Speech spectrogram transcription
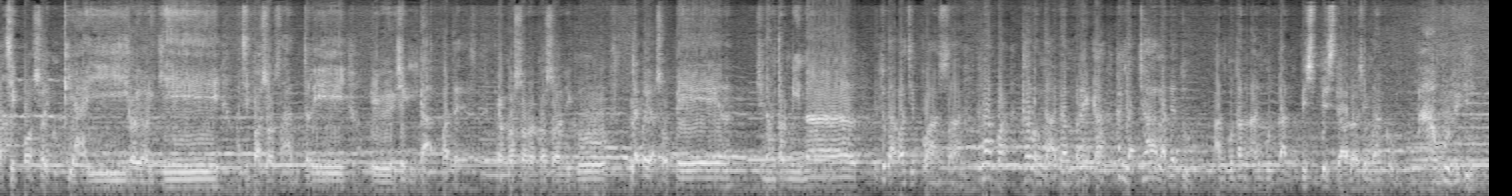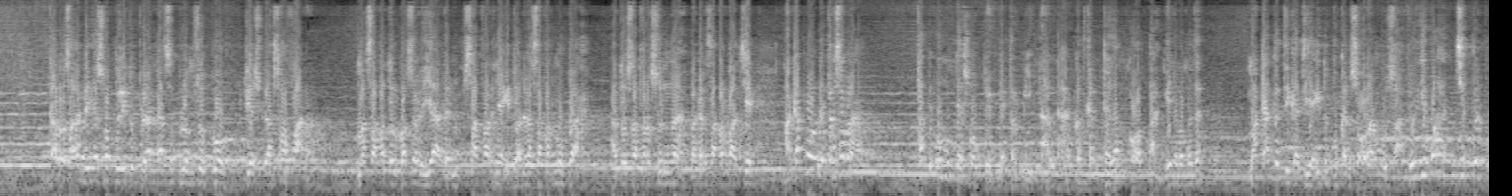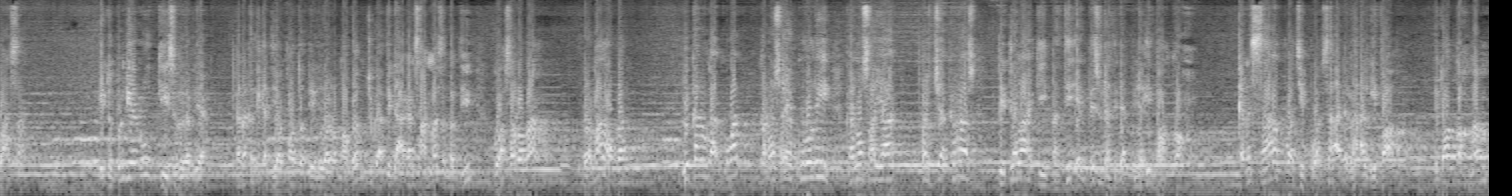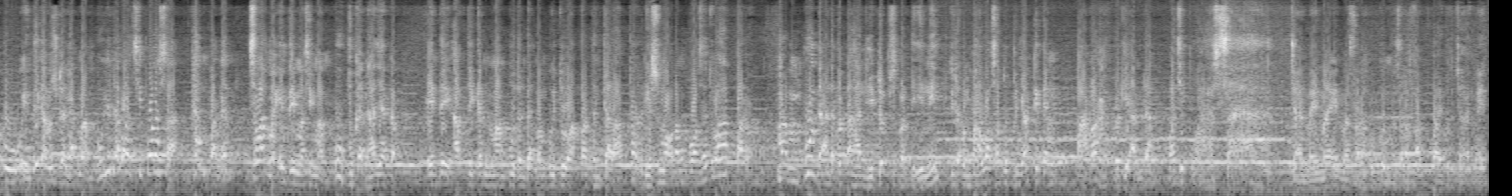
wajib poso iku kiai kaya iki. Wajib poso santri sing gak pate rekoso-rekoso niku lek kaya sopir sinang terminal itu gak wajib puasa. Kenapa? Kalau nggak ada mereka kan nggak jalan itu. Angkutan-angkutan bis-bis gak ada sing mlaku. Ngawur iki. Kalau seandainya sopir itu berangkat sebelum subuh dia sudah safar. Masafatul qasriyah dan safarnya itu adalah safar mubah atau safar sunnah bahkan safar wajib maka boleh terserah. Tapi umumnya sopir terminal angkot kan dalam kota gitu maksudnya maka ketika dia itu bukan seorang musafir dia wajib berpuasa. Itu pun dia rugi sebenarnya. Karena ketika dia kotor di luar Ramadan juga tidak akan sama seperti puasa Ramadan. Lu kalau nggak kuat karena saya kuli karena saya kerja keras beda lagi. Berarti ente sudah tidak punya itokoh. Karena syarat wajib puasa adalah al-itokoh itokoh mampu. Ente kalau sudah nggak mampu ya tidak wajib puasa. Gampang kan? Selama ente masih mampu bukan hanya ke, ente artikan mampu dan tidak mampu itu lapar dan tidak lapar ya semua orang puasa itu lapar. Mampu tidak ada bertahan hidup seperti ini tidak membawa satu penyakit yang parah bagi anda. Wajib puasa jangan main-main masalah hukum masalah fatwa itu jangan main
